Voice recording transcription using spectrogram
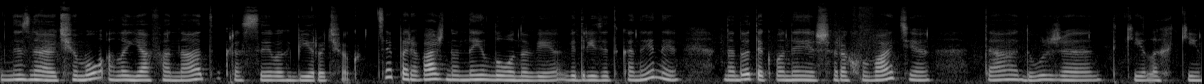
Не знаю чому, але я фанат красивих бірочок. Це переважно нейлонові відрізи тканини. На дотик вони шероховаті та дуже такі легкі.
